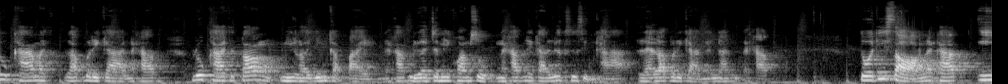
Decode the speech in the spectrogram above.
ลูกค้ามารับบริการนะครับ ลูกค้าจะต้องมีรอยยิ้มกลับไปนะครับ หรืออาจจะมีความสุขนะครับในการเลือกซื้อสินค้าและรับบริการนั้นๆนะครับ ตัวที่2นะครับ E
